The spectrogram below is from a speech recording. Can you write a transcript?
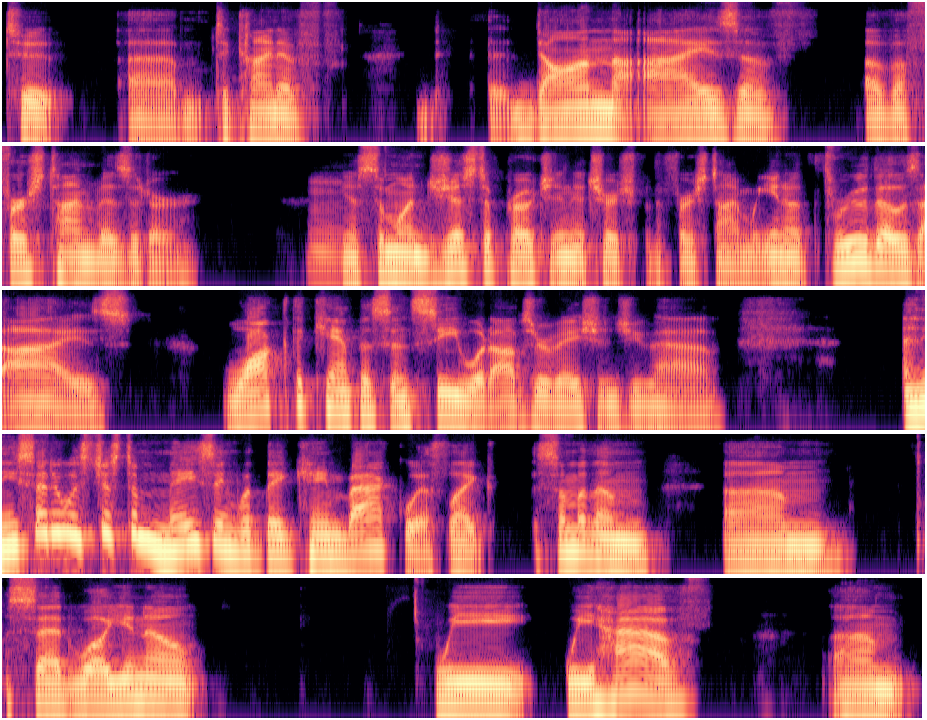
to um, to kind of don the eyes of of a first time visitor mm. you know someone just approaching the church for the first time you know through those eyes walk the campus and see what observations you have and he said it was just amazing what they came back with. Like some of them um, said, "Well, you know, we we have um,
